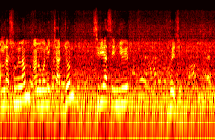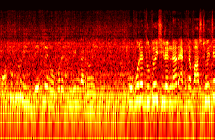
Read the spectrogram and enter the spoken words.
আমরা শুনলাম আনুমানিক চারজন সিরিয়াস ইঞ্জুরি হয়েছে। কতগুলো দেখলেন ওপরে সিলিন্ডার রয়েছে? উপরে দুটোই সিলিন্ডার একটা বাস্ট হয়েছে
